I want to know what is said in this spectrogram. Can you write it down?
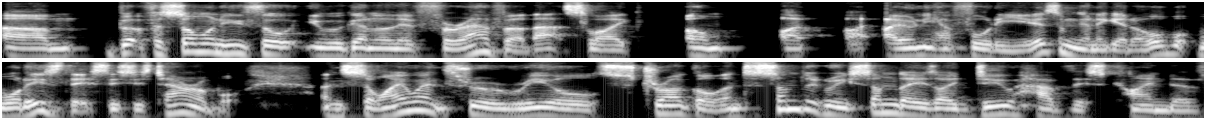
Um, but for someone who thought you were going to live forever, that's like, um, I, I only have 40 years. I'm going to get old. what is this? This is terrible. And so I went through a real struggle. And to some degree, some days I do have this kind of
